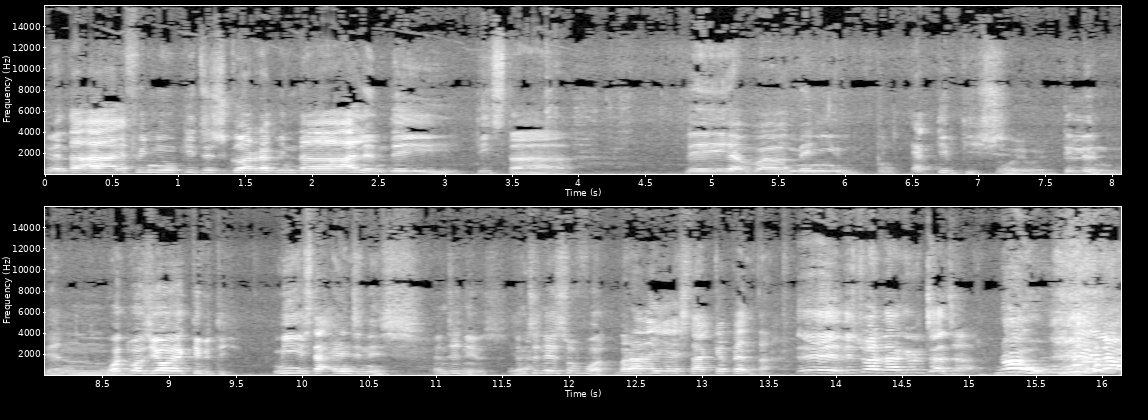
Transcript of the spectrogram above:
When the uh, FNU teachers go arrive in the island, they teach the they have uh, many activities Oi, oi. to learn. Then What was your activity? me is the engineers. Engineers. Yeah. Engineers of what? Brother is the carpenter. Hey, this one agriculture. No, me, yeah,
